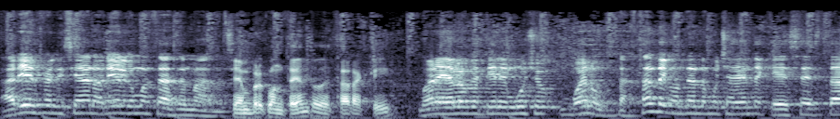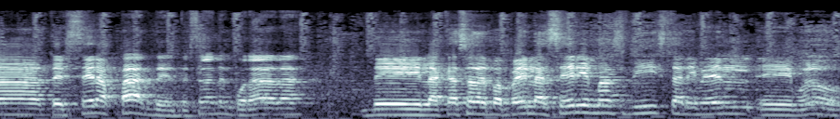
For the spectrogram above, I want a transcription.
Ariel Feliciano. Ariel, ¿cómo estás, hermano? Siempre contento de estar aquí. Bueno, ya lo que tiene mucho, bueno, bastante contento mucha gente que es esta tercera parte, tercera temporada de La Casa de Papel, la serie más vista a nivel, eh, bueno,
